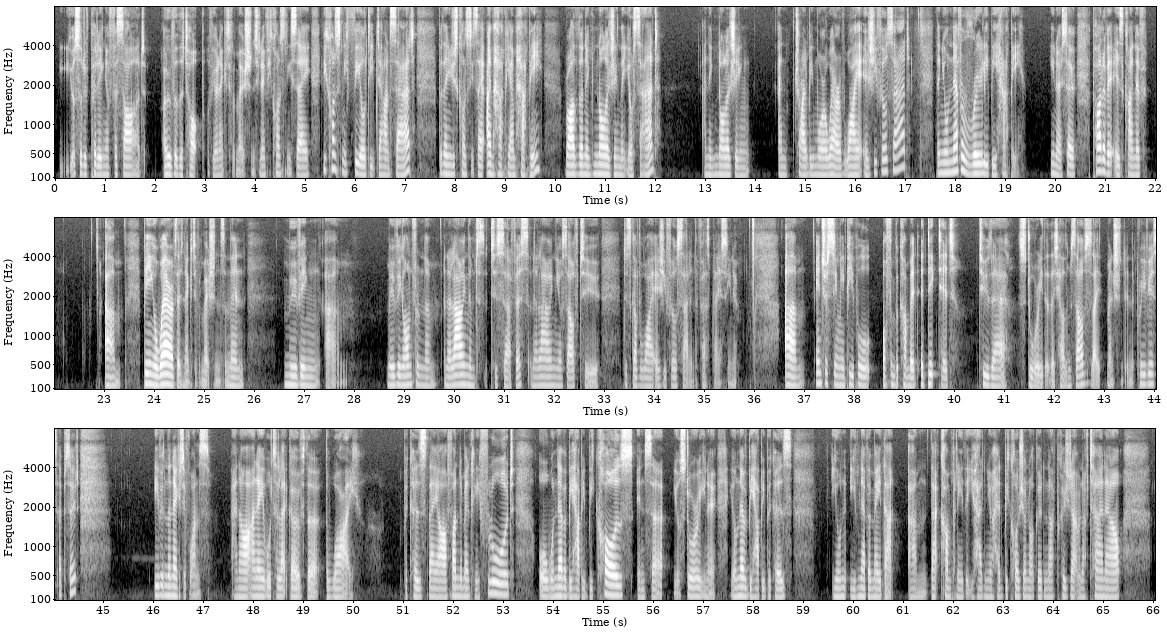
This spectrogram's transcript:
you're sort of putting a facade over the top of your negative emotions. You know, if you constantly say, if you constantly feel deep down sad, but then you just constantly say, I'm happy, I'm happy, rather than acknowledging that you're sad and acknowledging and trying to be more aware of why it is you feel sad, then you'll never really be happy. You know, so part of it is kind of um, being aware of those negative emotions and then moving um, moving on from them and allowing them to, to surface and allowing yourself to discover why it is you feel sad in the first place. You know, um, interestingly, people often become ad- addicted to their story that they tell themselves, as I mentioned in the previous episode, even the negative ones, and are unable to let go of the, the why because they are fundamentally flawed or will never be happy because insert your story you know you'll never be happy because you're you've never made that um, that company that you had in your head because you're not good enough because you don't have enough turnout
